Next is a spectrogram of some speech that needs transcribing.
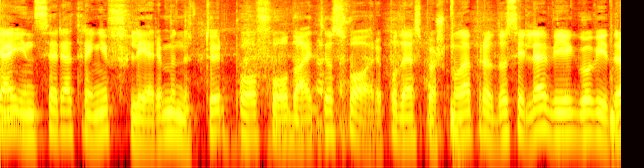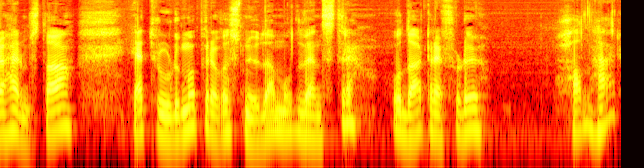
jeg, innser jeg trenger flere minutter på å få deg til å svare på det spørsmålet jeg prøvde å stille. Vi går videre. Hermstad, jeg tror du må prøve å snu deg mot venstre, og der treffer du han her.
